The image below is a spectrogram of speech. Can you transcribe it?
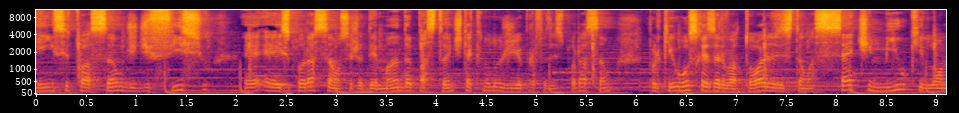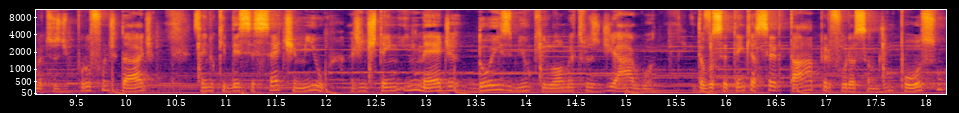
em situação de difícil é, é, exploração, ou seja, demanda bastante tecnologia para fazer exploração, porque os reservatórios estão a 7 mil quilômetros de profundidade, sendo que desses 7 mil a gente tem em média 2 mil quilômetros de água. Então você tem que acertar a perfuração de um poço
